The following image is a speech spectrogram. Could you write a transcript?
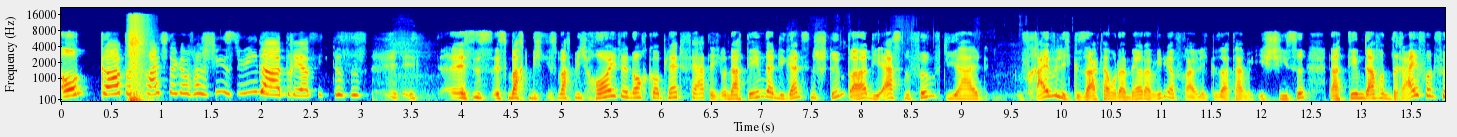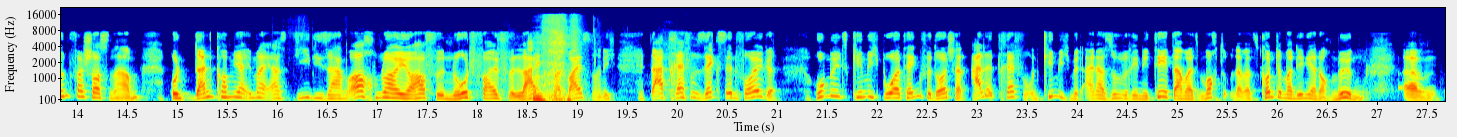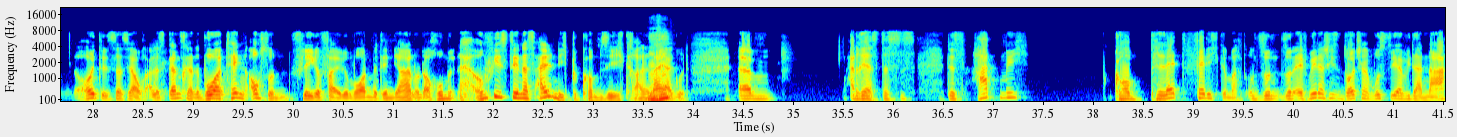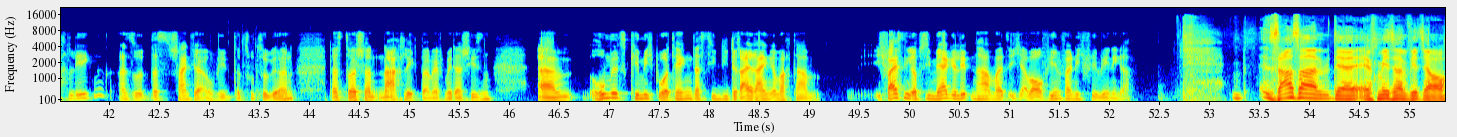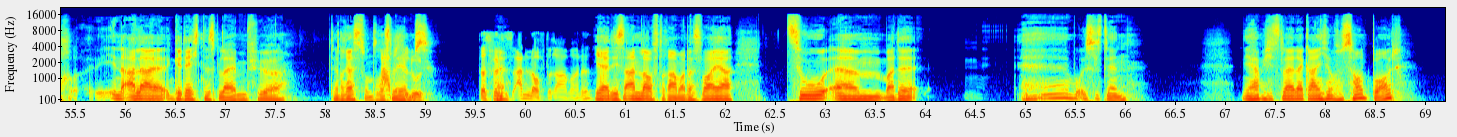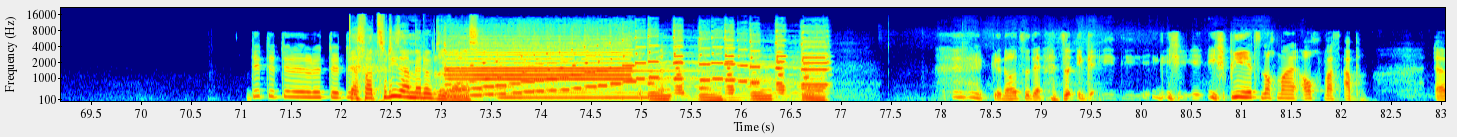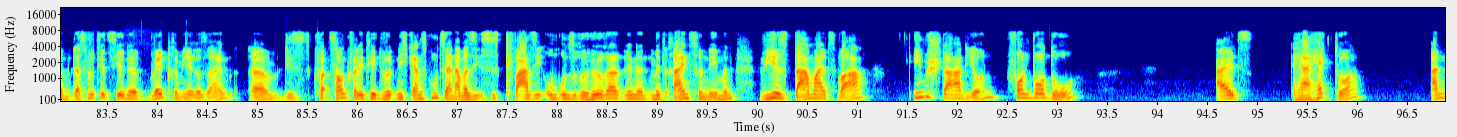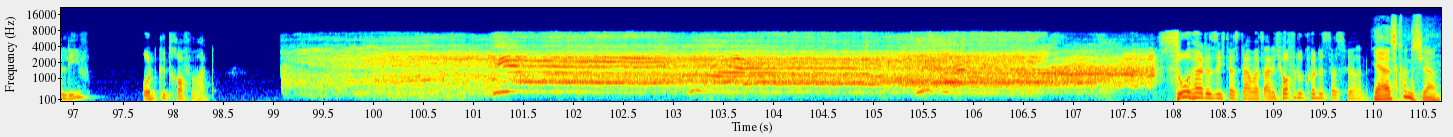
Oh Gott, und Schweinsteiger verschießt wieder, Andreas. Ich, das ist, ich, es, ist, es, macht mich, es macht mich heute noch komplett fertig. Und nachdem dann die ganzen Stümper, die ersten fünf, die halt freiwillig gesagt haben oder mehr oder weniger freiwillig gesagt haben, ich schieße, nachdem davon drei von fünf verschossen haben. Und dann kommen ja immer erst die, die sagen, ach, naja, für Notfall vielleicht, man weiß noch nicht. Da treffen sechs in Folge. Hummels, Kimmich, Boateng für Deutschland, alle treffen und Kimmich mit einer Souveränität, damals mochte, damals konnte man den ja noch mögen. Ähm, heute ist das ja auch alles ganz, ganz, Boateng auch so ein Pflegefall geworden mit den Jahren und auch Hummels, na, irgendwie ist denen das allen nicht bekommen, sehe ich gerade. Mhm. Naja, gut. Ähm, Andreas, das ist, das hat mich komplett fertig gemacht. Und so, so ein Elfmeterschießen Deutschland musste ja wieder nachlegen. Also das scheint ja irgendwie dazu zu gehören, dass Deutschland nachlegt beim Elfmeterschießen. Ähm, Hummels, Kimmich, Boateng, dass die die drei reingemacht haben. Ich weiß nicht, ob sie mehr gelitten haben als ich, aber auf jeden Fall nicht viel weniger. Sasa, der Elfmeter, wird ja auch in aller Gedächtnis bleiben für den Rest unseres Absolut. Lebens. Das war ja? dieses Anlaufdrama, ne? Ja, dieses Anlaufdrama. Das war ja zu, ähm, warte, äh, wo ist es denn? Nee, habe ich jetzt leider gar nicht auf dem Soundboard. Das war zu dieser Melodie, war das. Genau zu der. So, ich, ich, ich spiele jetzt nochmal auch was ab. Ähm, das wird jetzt hier eine Weltpremiere sein. Ähm, die Soundqualität wird nicht ganz gut sein, aber sie ist es quasi, um unsere Hörerinnen mit reinzunehmen, wie es damals war im Stadion von Bordeaux, als Herr Hector anlief und getroffen hat. So hörte sich das damals an. Ich hoffe, du konntest das hören. Ja, das konnte ich hören.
